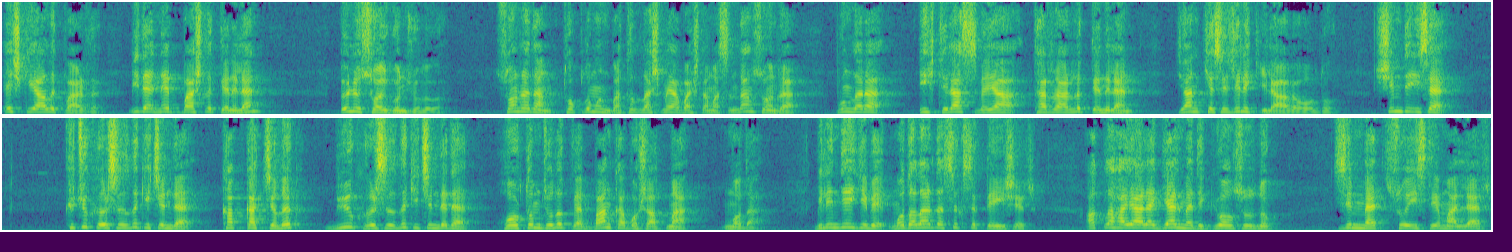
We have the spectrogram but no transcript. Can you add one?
eşkıyalık vardı. Bir de nep başlık denilen ölü soygunculuğu. Sonradan toplumun batıllaşmaya başlamasından sonra bunlara ihtilas veya tarrarlık denilen yan kesicilik ilave oldu. Şimdi ise küçük hırsızlık içinde kapkaççılık, büyük hırsızlık içinde de hortumculuk ve banka boşaltma moda. Bilindiği gibi modalar da sık sık değişir. Akla hayale gelmedik yolsuzluk, zimmet, suistimaller,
